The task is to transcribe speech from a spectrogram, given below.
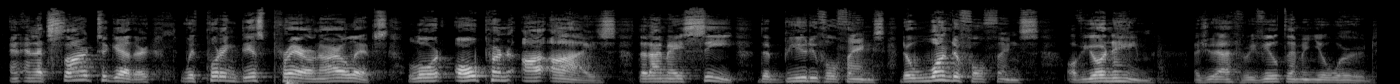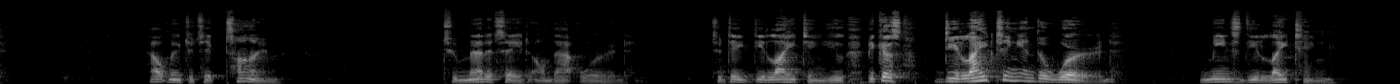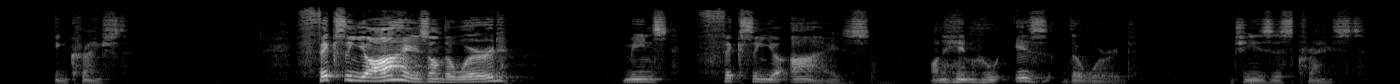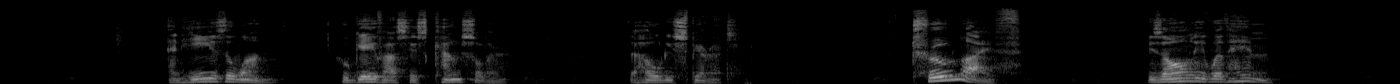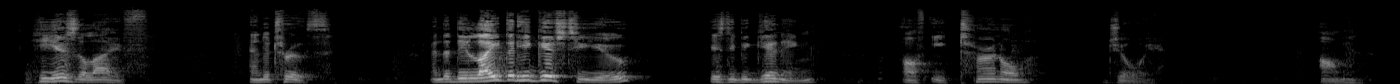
And, and, let's start together with putting this prayer on our lips. Lord, open our eyes that I may see the beautiful things, the wonderful things of your name as you have revealed them in your word. Help me to take time to meditate on that word, to take delight in you, because Delighting in the Word means delighting in Christ. Fixing your eyes on the Word means fixing your eyes on Him who is the Word, Jesus Christ. And He is the one who gave us His counselor, the Holy Spirit. True life is only with Him. He is the life and the truth. And the delight that He gives to you is the beginning of eternal joy. Amen.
